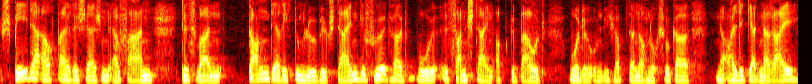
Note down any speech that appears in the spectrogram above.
später auch bei Recherchen erfahren, das war ein Gang, der Richtung Löbelstein geführt hat, wo Sandstein abgebaut wurde. Und ich habe dann auch noch sogar eine alte Gärtnerei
